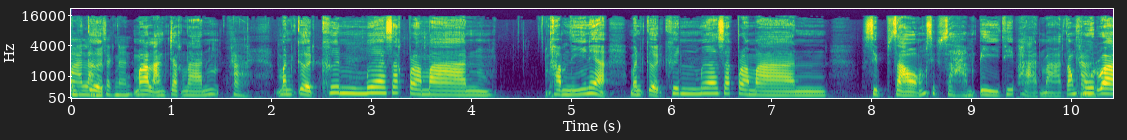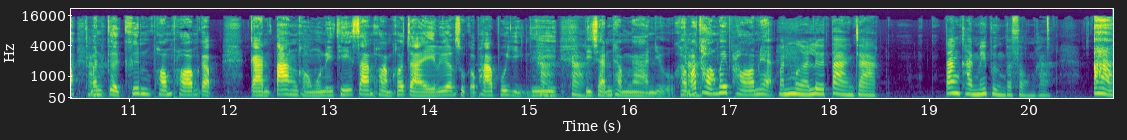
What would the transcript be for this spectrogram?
มาหลังเกิดจากนั้นมาหลังจากนั้นค่ะมันเกิดขึ้นเมื่อสักประมาณคำนี้เนี่ยมันเกิดขึ้นเมื่อสักประมาณ12 13 ปีที่ผ่านมา ต้องค่ะพูดว่าค่ะมันเกิดขึ้นพร้อม ๆ กับการตั้งของมูลนิธิสร้างความเข้าใจเรื่องสุขภาพผู้หญิงที่ค่ะค่ะดิฉันทำงานอยู่คำว่าค่ะท้องไม่พร้อมเนี่ยมันเหมือนหรือต่างจากตั้งครรภ์ไม่พึงประสงค์ค่ะ อะม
